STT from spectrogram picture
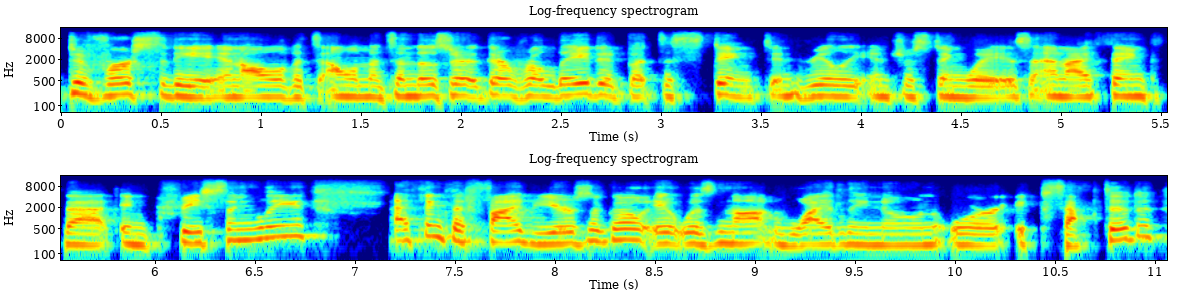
diversity in all of its elements and those are they're related but distinct in really interesting ways. And i think that increasingly i think that 5 years ago it was not widely known or accepted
